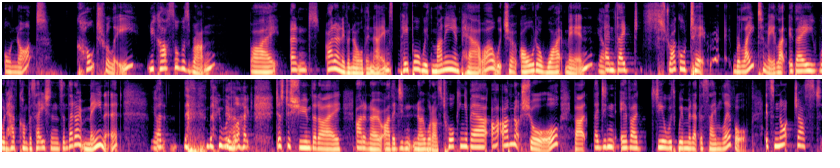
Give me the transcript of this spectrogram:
or not, culturally, Newcastle was run by, and I don't even know all their names, mm. people with money and power, which are older white men, and they struggled to relate to me. Like they would have conversations and they don't mean it, but they would yeah. like just assume that I, I don't know, either didn't know what I was talking about. I, I'm not sure, but they didn't ever deal with women at the same level. It's not just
